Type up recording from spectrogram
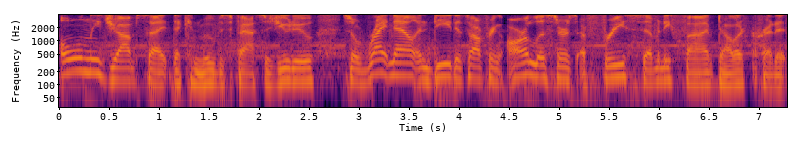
only job site that can move as fast as you do. So, right now, Indeed is offering our listeners a free $75 credit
